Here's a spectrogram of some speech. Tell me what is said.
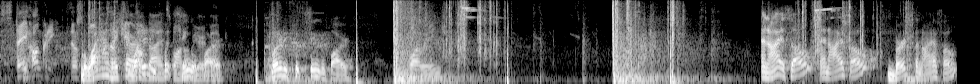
Stay hungry. There's But why, bombs have, up Make sure here. I why did he put spawn, I'll be single fire? Why did he put single fire? Far range. An ISO? An ISO? Burst an ISO?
